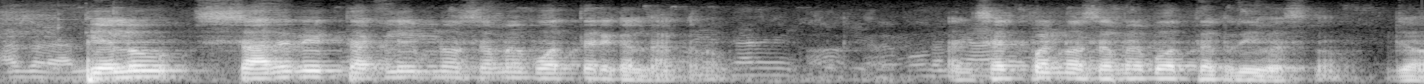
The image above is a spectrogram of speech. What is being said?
હાલો પેલું શારીરિક તકલીફનો સમય બોતેર કલાકનો. અને સતપણનો સમય બોતેર દિવસનો. જો.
